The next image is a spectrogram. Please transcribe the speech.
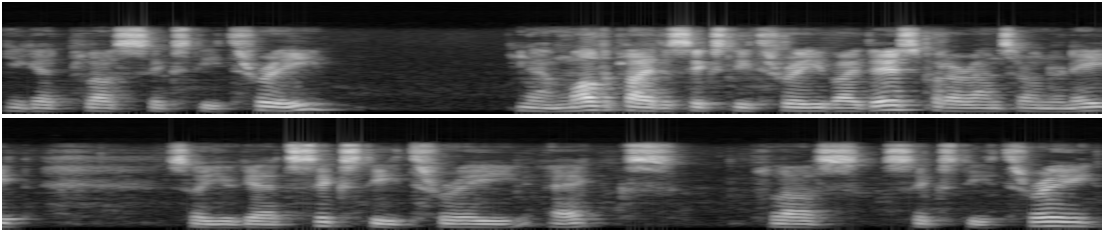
you get plus 63. Now multiply the 63 by this, put our answer underneath, so you get 63x plus 63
